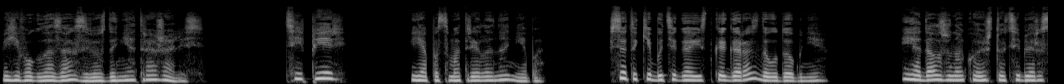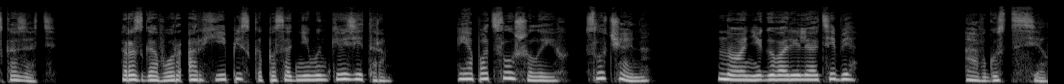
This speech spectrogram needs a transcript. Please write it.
В его глазах звезды не отражались. «Теперь...» Я посмотрела на небо. «Все-таки быть эгоисткой гораздо удобнее. Я должна кое-что тебе рассказать» разговор архиепископа с одним инквизитором. Я подслушала их. случайно. Но они говорили о тебе». Август сел.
